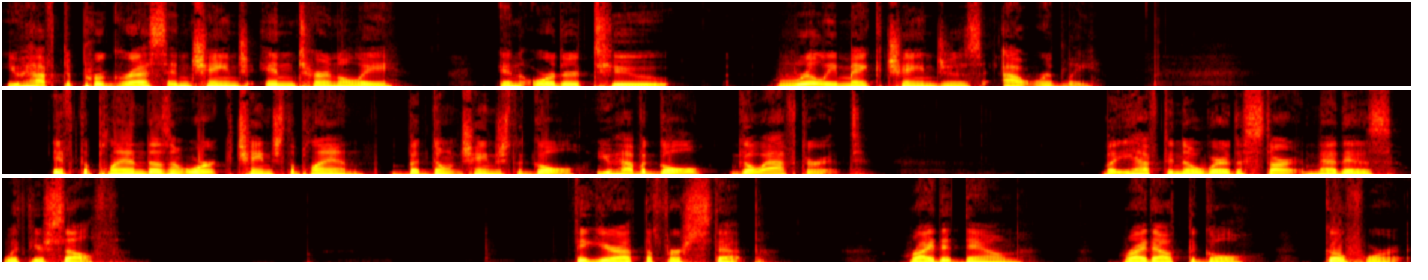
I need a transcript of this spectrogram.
you have to progress and change internally in order to really make changes outwardly. If the plan doesn't work, change the plan, but don't change the goal. You have a goal, go after it. But you have to know where to start, and that is with yourself. Figure out the first step, write it down, write out the goal, go for it.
